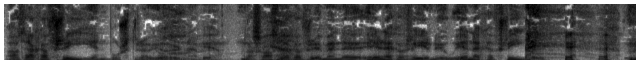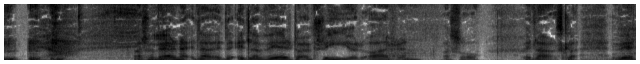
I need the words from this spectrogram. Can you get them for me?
Att jag kan fri en bostra av hjörna. Ja. Alltså att jag kan fri, men är det kan fri nu? Är det kan fri? Alltså värna, det är värda en frier ären, alltså. Eller ska vet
